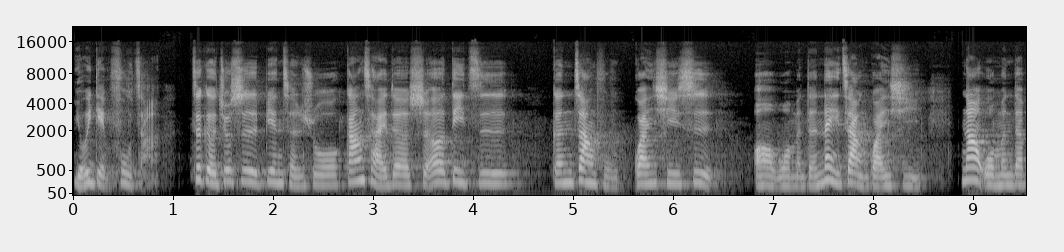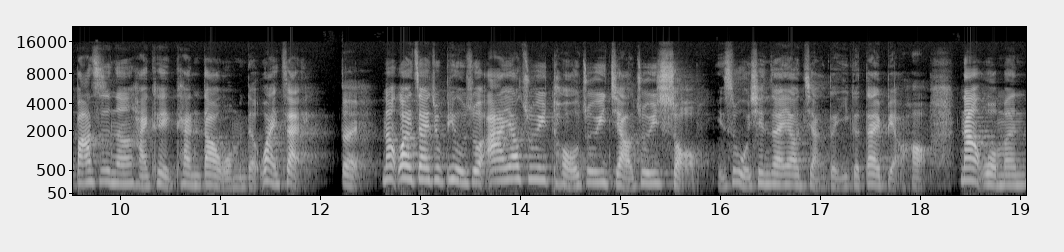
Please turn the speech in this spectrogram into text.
有一点复杂。这个就是变成说，刚才的十二地支跟脏腑关系是哦我们的内脏关系。那我们的八字呢，还可以看到我们的外在。对，那外在就譬如说啊，要注意头，注意脚，注意手，也是我现在要讲的一个代表哈。那我们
